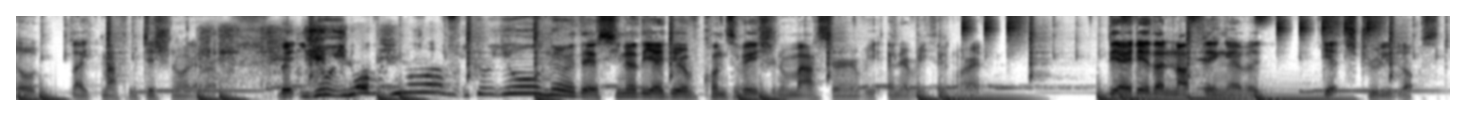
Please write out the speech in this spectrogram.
or like mathematician or whatever, but you you all, you all you, you all know this. You know the idea of conservation of mass and, every, and everything, right? The idea that nothing ever gets truly lost.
